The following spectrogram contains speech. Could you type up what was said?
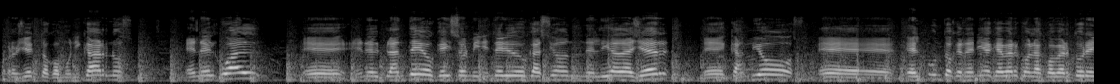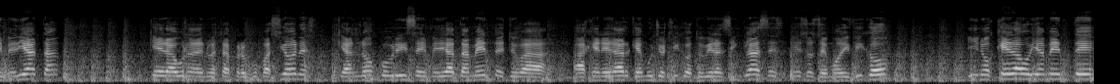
proyecto Comunicarnos, en el cual eh, en el planteo que hizo el Ministerio de Educación el día de ayer, cambió el punto que tenía que ver con la cobertura inmediata, que era una de nuestras preocupaciones, que al no cubrirse inmediatamente esto iba a generar que muchos chicos estuvieran sin clases, eso se modificó y nos queda obviamente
